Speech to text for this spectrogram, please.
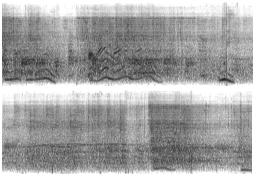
เออเออมามามาอุ้ยอืม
